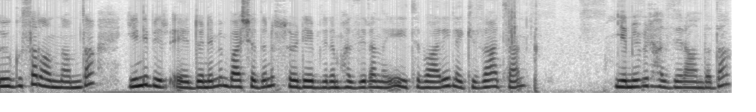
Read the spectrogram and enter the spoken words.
Duygusal anlamda yeni bir e, dönemin başladığını söyleyebilirim Haziran ayı itibariyle ki zaten 21 Haziran'da da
